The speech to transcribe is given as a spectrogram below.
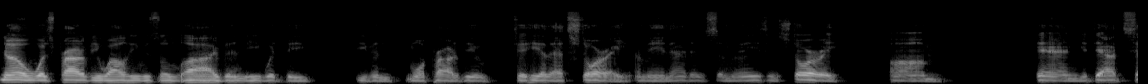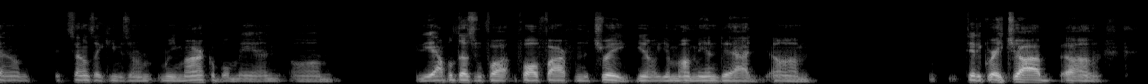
know was proud of you while he was alive and he would be even more proud of you to hear that story. I mean, that is an amazing story. Um, and your dad sounds, it sounds like he was a remarkable man. Um, the apple doesn't fall, fall far from the tree, you know, your mom and dad, um, did a great job, uh,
